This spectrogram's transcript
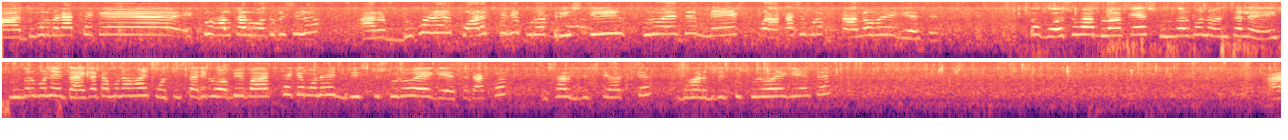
আর দুপুরবেলার থেকে একটু হালকা রোদ উঠেছিল। আর দুপুরের পরের থেকে পুরো বৃষ্টি শুরু হয়েছে, মেঘ আকাশে পুরো কালো হয়ে গিয়েছে। তো গোসবা ব্লকে সুন্দরবন অঞ্চলে এই সুন্দরবনের জায়গাটা মনে হয় পঁচিশ তারিখ রবিবার থেকে মনে হয় বৃষ্টি শুরু হয়ে গিয়েছে। দেখো, বিশাল বৃষ্টি হচ্ছে, ঝড় বৃষ্টি শুরু হয়ে গিয়েছে। আর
